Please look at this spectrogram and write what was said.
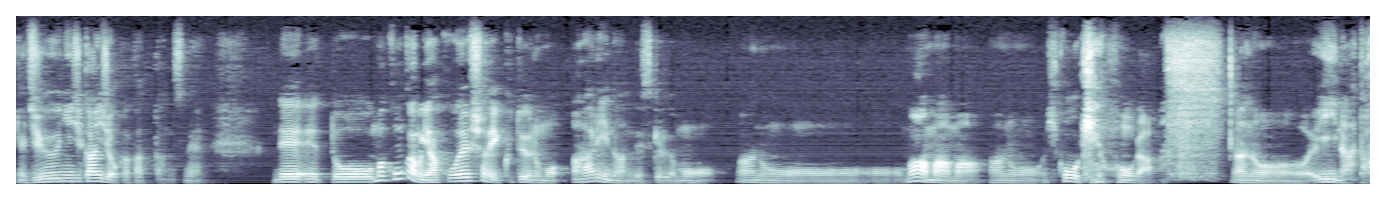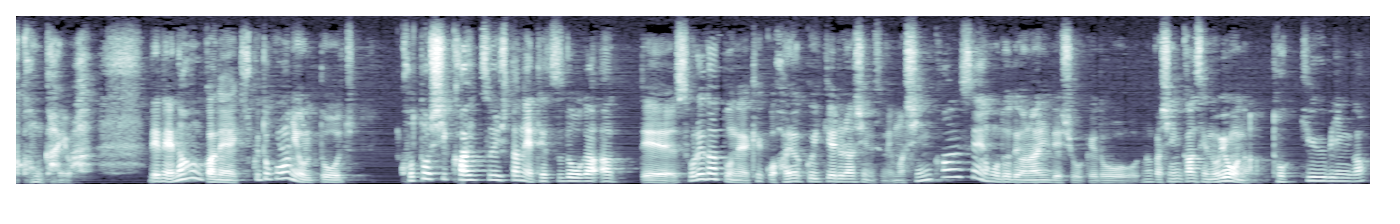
12時間以上かかったんですね。で、えっと、まあ、今回も夜行列車で行くというのもありなんですけれども、あのまあまあまあ、あの飛行機の方が、あのいいなと、今回は。でね、なんかね、聞くところによると、今年開通したね、鉄道があってて、それだとね、結構早く行けるらしいんですね。まあ、新幹線ほどではないでしょうけど、なんか新幹線のような特急便が、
